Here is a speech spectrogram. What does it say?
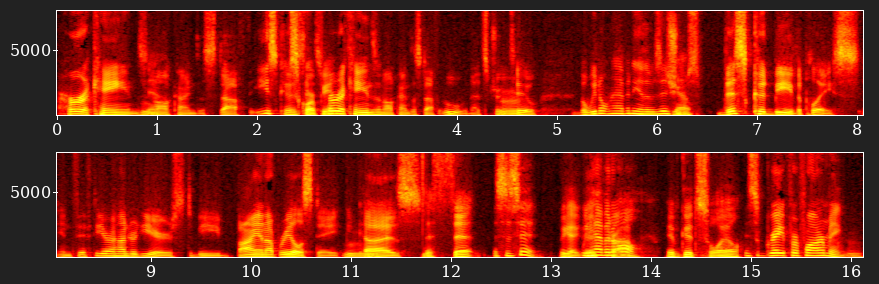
hurricanes and all kinds of stuff. The East Coast Scorpions. Mm. has hurricanes and all kinds of stuff. Ooh, that's true too. But we don't have any of those issues. This could be the place in 50 or 100 years to be buying up real estate Mm-hmm. because This is it. this is it. We got. Good We have it all. We have good soil. It's great for farming.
